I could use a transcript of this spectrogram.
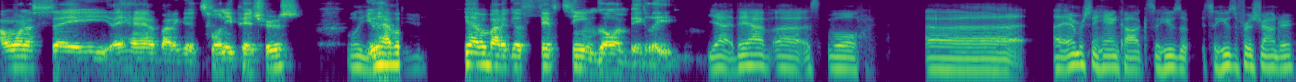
I wanna say they had about a good twenty pitchers. Well you have a dude. you have about a good fifteen going big league. Yeah, they have uh well uh, uh Emerson Hancock, so he was a so he was a first rounder.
